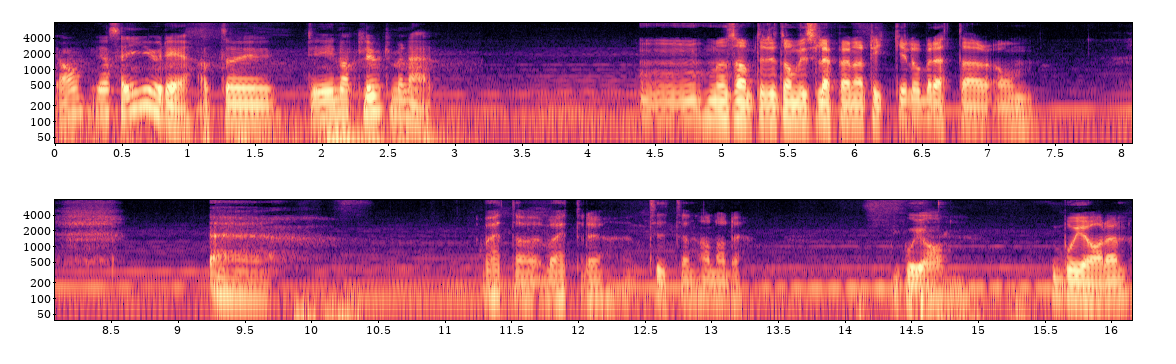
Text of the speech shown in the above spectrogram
Ja, jag säger ju det. Att eh, det är något lurt med det här. Mm, men samtidigt om vi släpper en artikel och berättar om... Eh, vad, hette, vad hette det? Titeln han hade? Bojar. Bojaren.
